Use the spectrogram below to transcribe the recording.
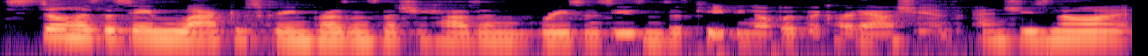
still has the same lack of screen presence that she has in recent seasons of Keeping Up with the Kardashians, and she's not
